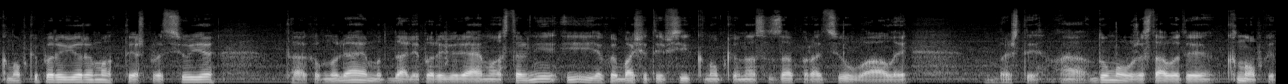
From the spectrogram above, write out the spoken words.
кнопки перевіримо. Теж працює. Так, обнуляємо, далі перевіряємо остальні. І, як ви бачите, всі кнопки у нас запрацювали. Бачите, думав вже ставити кнопки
